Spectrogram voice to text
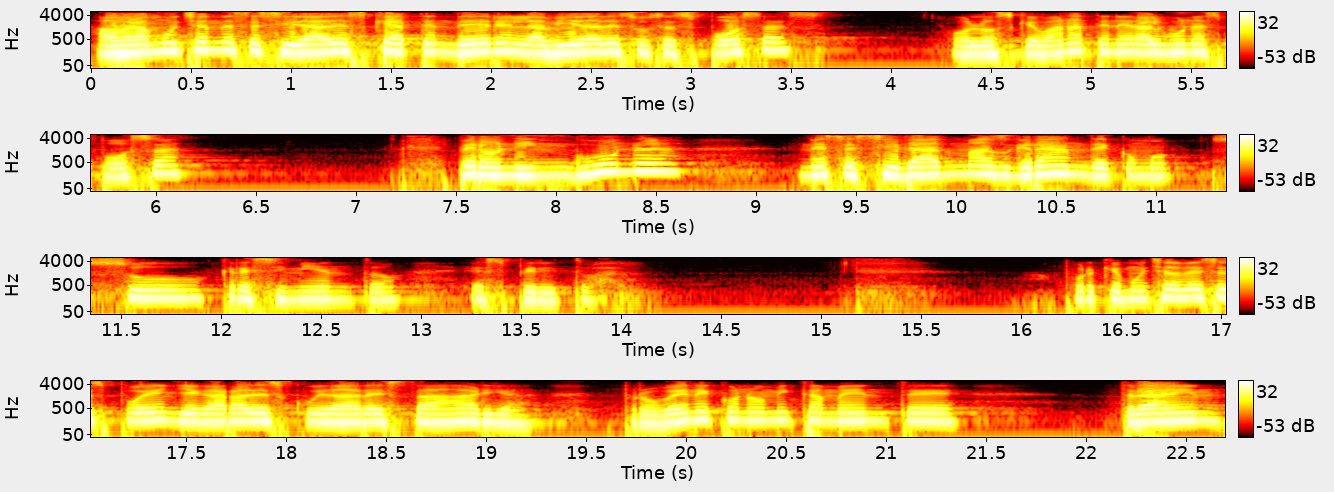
Habrá muchas necesidades que atender en la vida de sus esposas o los que van a tener alguna esposa pero ninguna necesidad más grande como su crecimiento espiritual. Porque muchas veces pueden llegar a descuidar esta área, proveen económicamente, traen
